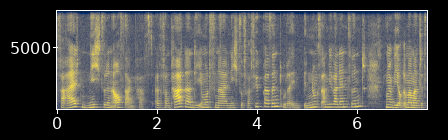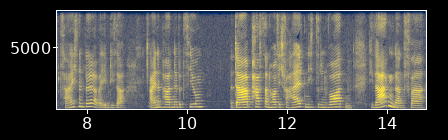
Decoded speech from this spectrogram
Verhalten nicht zu den Aussagen passt. Also von Partnern, die emotional nicht so verfügbar sind oder eben bindungsambivalent sind, wie auch immer man es bezeichnen will, aber eben dieser eine Partner der Beziehung, da passt dann häufig Verhalten nicht zu den Worten. Die sagen dann zwar,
